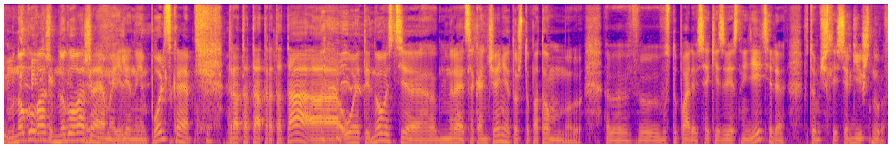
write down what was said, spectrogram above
Многоуважаемая Елена Импольская, тра-та-та, тра-та-та, а у этой новости э, мне нравится окончание, то, что потом э, выступали всякие известные деятели, в том числе Сергей Шнуров,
